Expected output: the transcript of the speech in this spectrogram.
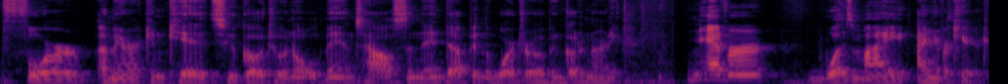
four American kids who go to an old man's house and end up in the wardrobe and go to Narnia. Never was my. I never cared.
